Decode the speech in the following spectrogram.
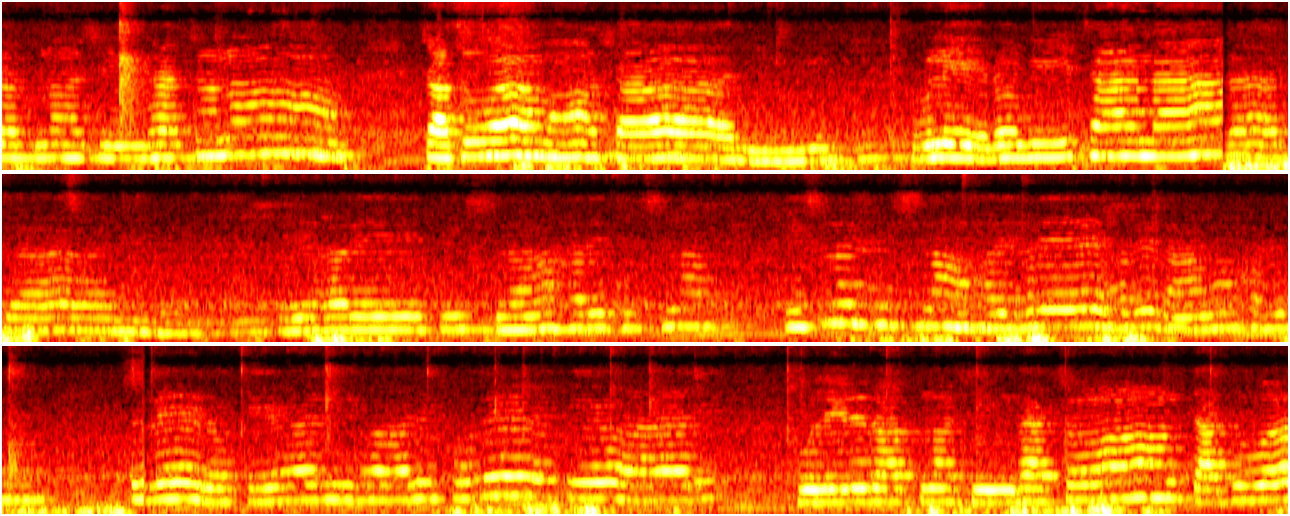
রত্ন সিংহাসন চাতুয়া মশারি ফুলের বিছানা রাজাই হে হরে কৃষ্ণ হরে কৃষ্ণ কৃষ্ণ কৃষ্ণ, হরে হরে হরে রাম হরে রাম। ফুলের কেওয়ারি ঘরে ফুলের কেওয়ারি ফুলের রত্ন সিংহাসন চাদুয়া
